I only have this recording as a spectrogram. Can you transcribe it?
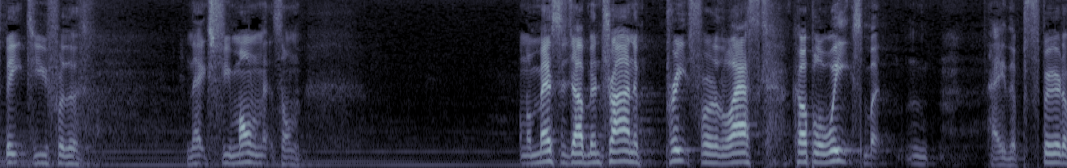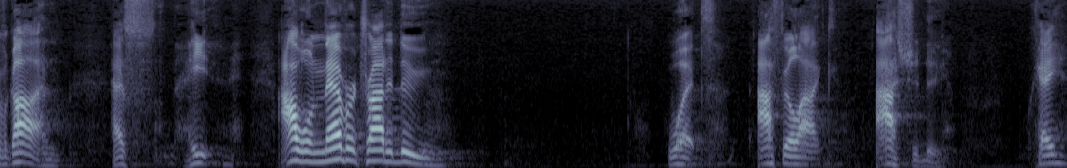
speak to you for the next few moments on, on a message I've been trying to preach for the last couple of weeks, but mm, hey, the Spirit of God has, He, I will never try to do what I feel like I should do. Okay?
